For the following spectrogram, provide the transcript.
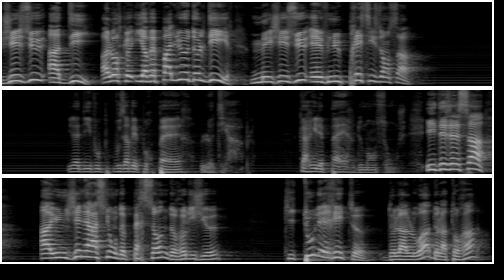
Jésus a dit, alors qu'il n'y avait pas lieu de le dire, mais Jésus est venu précisant ça. Il a dit, vous, vous avez pour père le diable, car il est père du mensonge. Il disait ça à une génération de personnes, de religieux, qui tous les rites de la loi, de la Torah,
